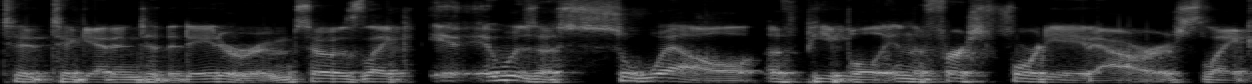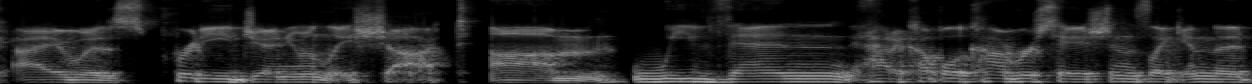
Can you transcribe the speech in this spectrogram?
to to get into the data room. So it was like it, it, was a swell of people in the first 48 hours. Like I was pretty genuinely shocked. Um, we then had a couple of conversations like in the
